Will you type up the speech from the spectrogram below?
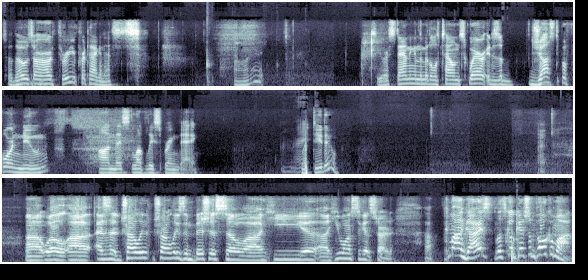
So those are our three protagonists. All right. So you are standing in the middle of town square. It is a, just before noon on this lovely spring day. All right. What do you do? Uh, well, uh, as I said, Charlie Charlie's ambitious, so uh, he uh, he wants to get started. Uh, come on, guys, let's go catch some Pokemon.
